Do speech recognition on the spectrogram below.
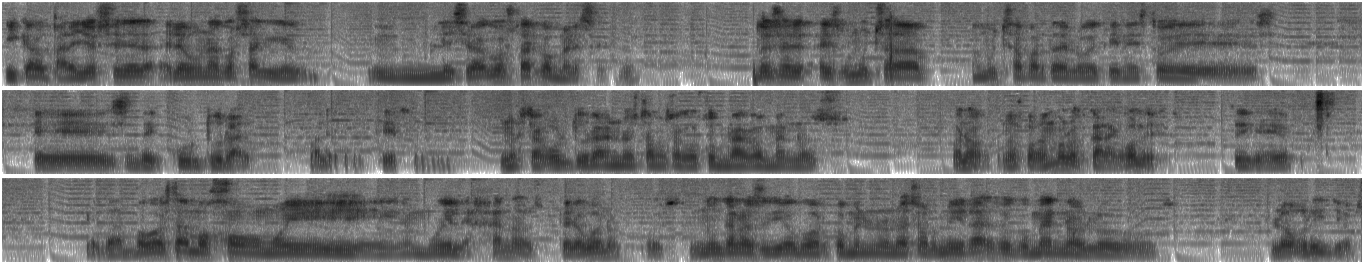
Y claro, para ellos era una cosa que mm, les iba a costar comerse. ¿no? Entonces, es mucha, mucha parte de lo que tiene esto es, es de cultural, ¿vale? Nuestra cultura no estamos acostumbrados a comernos. Bueno, nos comemos los caracoles. Así que, que tampoco estamos como muy, muy lejanos. Pero bueno, pues nunca nos dio por comernos las hormigas o comernos los, los grillos.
